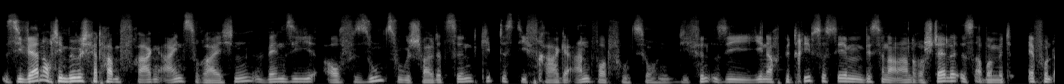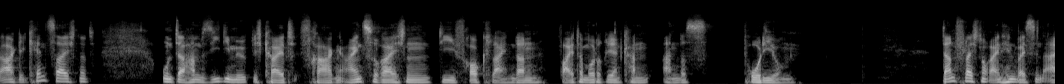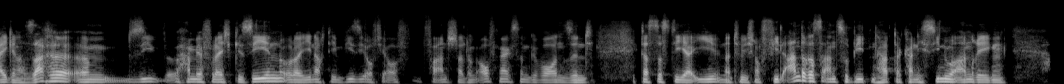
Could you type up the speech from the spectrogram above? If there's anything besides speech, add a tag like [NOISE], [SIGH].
Sie werden auch die Möglichkeit haben, Fragen einzureichen. Wenn Sie auf Zoom zugeschaltet sind, gibt es die Frage-Antwort-Funktion. Die finden Sie je nach Betriebssystem ein bisschen an anderer Stelle, ist aber mit F und A gekennzeichnet. Und da haben Sie die Möglichkeit, Fragen einzureichen, die Frau Klein dann weiter moderieren kann an das Podium. Dann vielleicht noch ein Hinweis in eigener Sache. Ähm, Sie haben ja vielleicht gesehen oder je nachdem, wie Sie auf die Veranstaltung aufmerksam geworden sind, dass das DAI natürlich noch viel anderes anzubieten hat. Da kann ich Sie nur anregen,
